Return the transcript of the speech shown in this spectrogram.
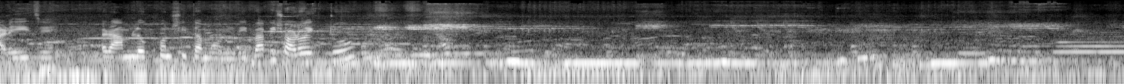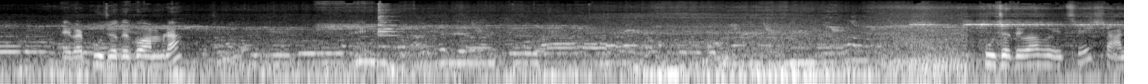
আর এই যে রাম লক্ষ্মণ সীতা মন্দির। বাপি, সরো একটু। এবার পুজো দেব আমরা। পুজো দেওয়া হয়েছে। শান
